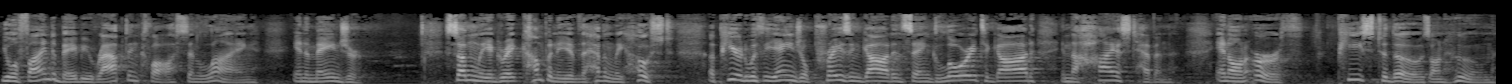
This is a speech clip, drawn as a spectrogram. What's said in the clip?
You will find a baby wrapped in cloths and lying in a manger. Suddenly, a great company of the heavenly host appeared with the angel, praising God and saying, Glory to God in the highest heaven, and on earth, peace to those on whom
